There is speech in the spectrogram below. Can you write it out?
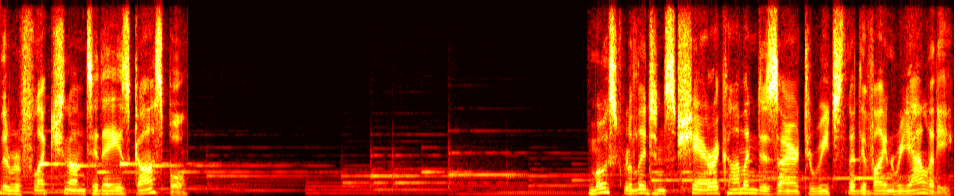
The reflection on today's Gospel Most religions share a common desire to reach the divine reality.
